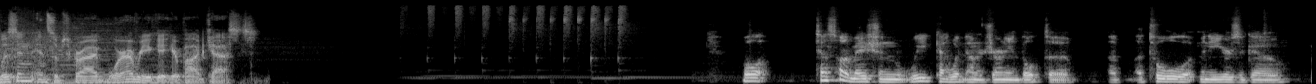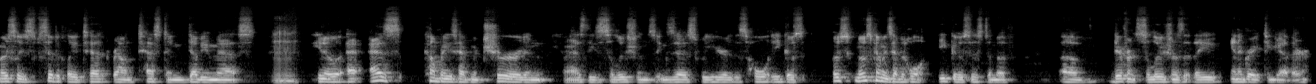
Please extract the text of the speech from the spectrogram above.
Listen and subscribe wherever you get your podcasts. Well, test automation, we kind of went down a journey and built a, a, a tool many years ago, mostly specifically te- around testing WMS. Mm-hmm. You know, as companies have matured and you know, as these solutions exist, we hear this whole ecosystem. Most, most companies have a whole ecosystem of of different solutions that they integrate together,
